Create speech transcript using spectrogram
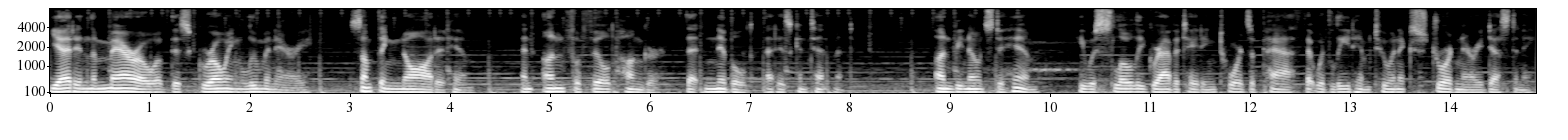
Yet, in the marrow of this growing luminary, something gnawed at him an unfulfilled hunger that nibbled at his contentment. Unbeknownst to him, he was slowly gravitating towards a path that would lead him to an extraordinary destiny.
